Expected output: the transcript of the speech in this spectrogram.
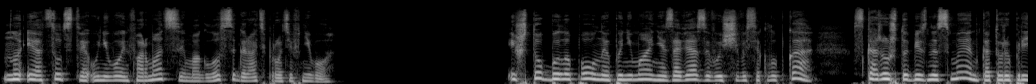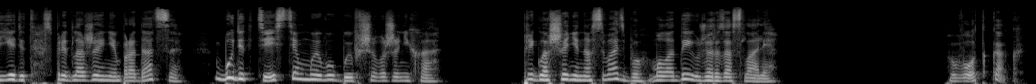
Но и отсутствие у него информации могло сыграть против него. И чтоб было полное понимание завязывающегося клубка, скажу, что бизнесмен, который приедет с предложением продаться, будет тестем моего бывшего жениха. Приглашение на свадьбу молодые уже разослали. Вот как?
